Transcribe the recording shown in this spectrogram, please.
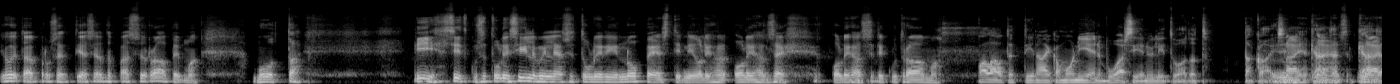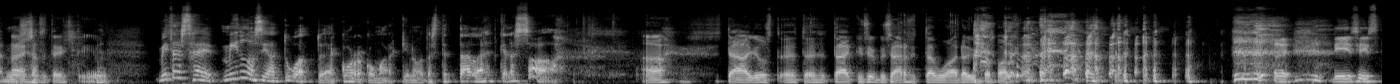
joitain prosenttia sieltä päässyt raapimaan. Mutta niin, sitten kun se tuli silmille ja se tuli niin nopeasti, niin olihan, olihan se, olihan se niinku draama. Palautettiin aika monien vuosien ylituotot takaisin näin, käytännössä. Näin, näinhän se tehtiin, joo. Mitäs hei, millaisia tuottoja korkomarkkinoita sitten tällä hetkellä saa? Ah, tämä, just, tämä kysymys ärsyttää mua aina yhtä paljon. niin siis,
